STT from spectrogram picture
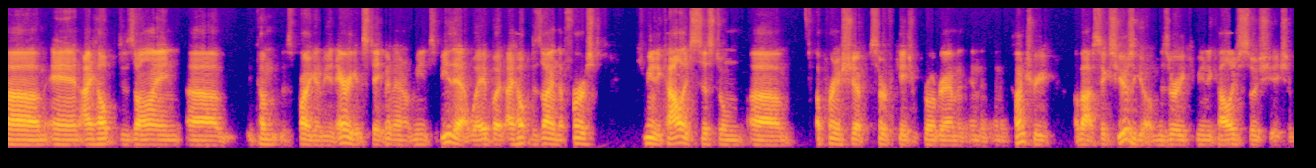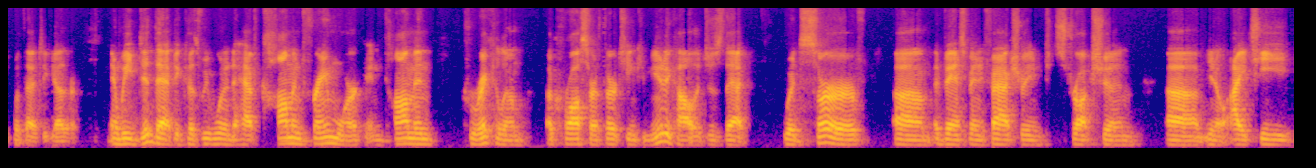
Um, and I helped design, um, come, it's probably gonna be an arrogant statement, I don't mean to be that way, but I helped design the first community college system um, apprenticeship certification program in, in, the, in the country about six years ago. Missouri Community College Association put that together. And we did that because we wanted to have common framework and common curriculum across our 13 community colleges that would serve um, advanced manufacturing, construction, um, you know, IT,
